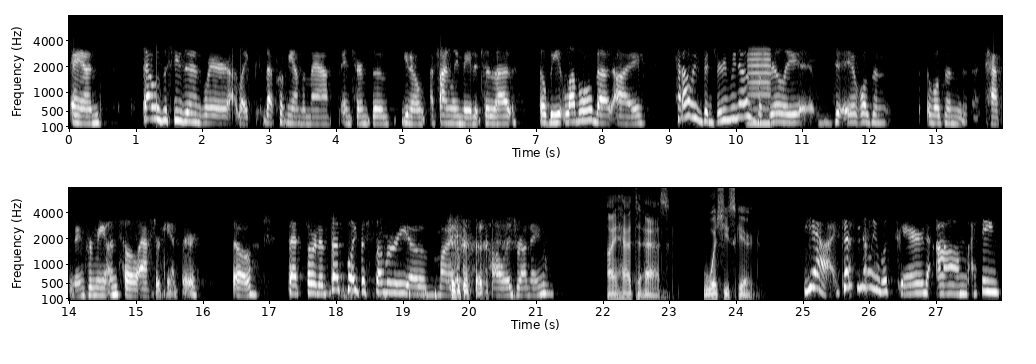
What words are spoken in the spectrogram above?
And that was the season where like that put me on the map in terms of, you know, I finally made it to that elite level that I had always been dreaming of, but mm. really it wasn't, it wasn't happening for me until after cancer. So that's sort of, that's like the summary of my college running. I had to ask was she scared? Yeah, definitely was scared. Um, I think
